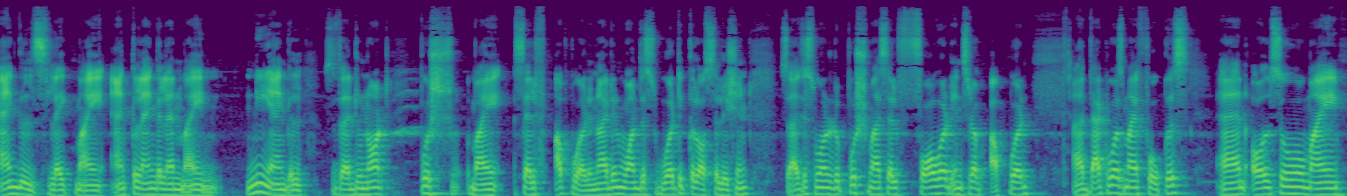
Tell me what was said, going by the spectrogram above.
angles like my ankle angle and my knee angle so that I do not push myself upward. And I didn't want this vertical oscillation so I just wanted to push myself forward instead of upward. Uh, that was my focus. And also my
